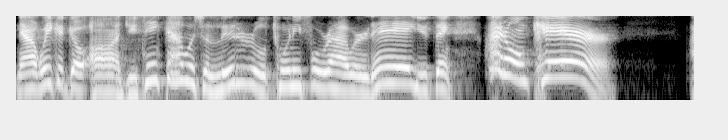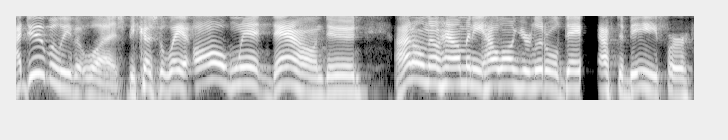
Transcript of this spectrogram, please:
Now we could go on. Do you think that was a literal 24 hour day? You think, I don't care. I do believe it was because the way it all went down, dude, I don't know how many, how long your literal day have to be for,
